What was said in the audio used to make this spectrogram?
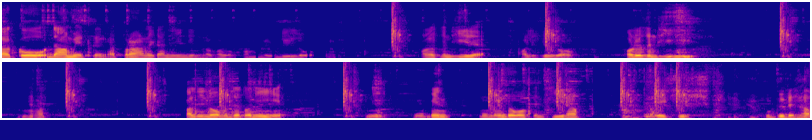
ดาโกดาเมจหนึ่งอัตราในการยิงหนึ่งแล้วก็ลดความเร็วรีโหลดนะครับเอาเลยขึ้นที่เนี่ยเอาเลยขึ้นที่เอาเลยขึ้นที่นะครับเอารีโหลดมันจะตัวนี้นี่มูเมนต์มูเมนต์ตัวก็ขึ้นที่นะครับเอเคผมจะได้ถา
